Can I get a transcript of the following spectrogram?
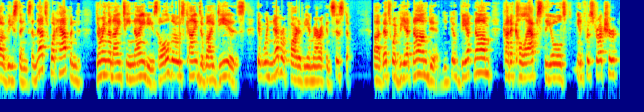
of these things. And that's what happened during the 1990s. All those kinds of ideas that were never part of the American system. Uh, that's what Vietnam did. Vietnam kind of collapsed the old infrastructure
